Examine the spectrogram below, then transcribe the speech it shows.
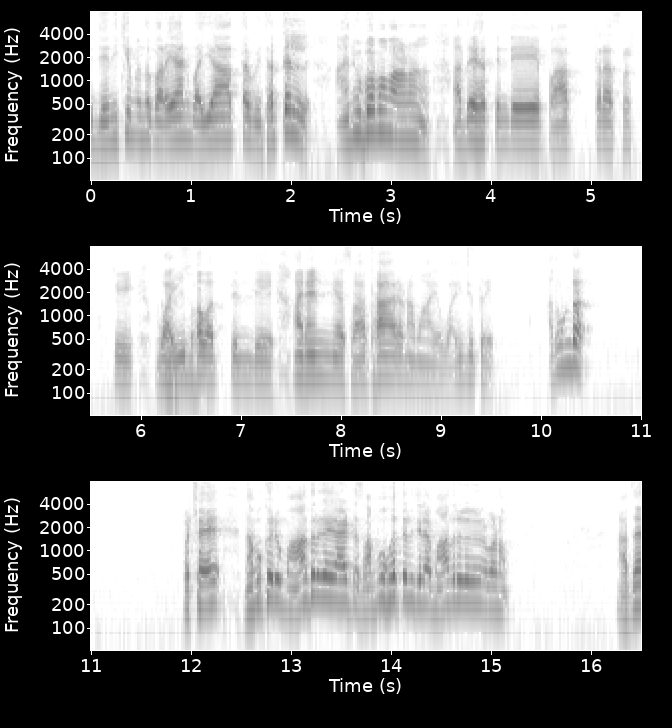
ജനിക്കുമെന്ന് പറയാൻ വയ്യാത്ത വിധത്തിൽ അനുപമമാണ് അദ്ദേഹത്തിന്റെ പാത്ര സൃഷ്ടി വൈഭവത്തിന്റെ അനന്യ സാധാരണമായ വൈചിത്ര്യം. അതുണ്ട്. പക്ഷേ നമുക്കൊരു മാതൃകയായിട്ട് സമൂഹത്തിന് ചില മാതൃകകൾ വേണം. അത്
